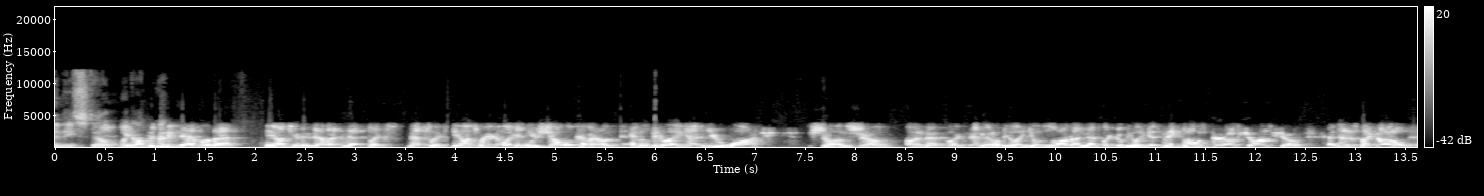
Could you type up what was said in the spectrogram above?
and they still like You know what's a good example of that? You know what's a good example of that? Netflix. Netflix. You know what's weird? Like a new show will come out and it'll be like, have you watched Sean's show on Netflix? And then it'll be like, you'll log on Netflix, it'll be like, this big poster of Sean's show. And then it's like, oh,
